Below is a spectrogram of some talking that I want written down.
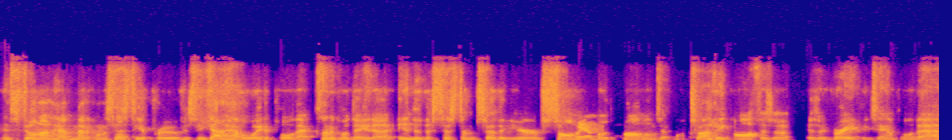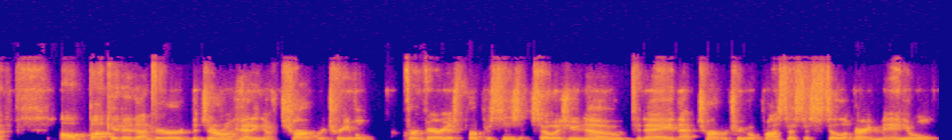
and still not have medical necessity approved. And so you got to have a way to pull that clinical data into the system so that you're solving yeah. both problems at once. So I think auth is a is a great example of that. I'll bucket it under the general heading of chart retrieval for various purposes. So as you know, today that chart retrieval process is still a very manual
